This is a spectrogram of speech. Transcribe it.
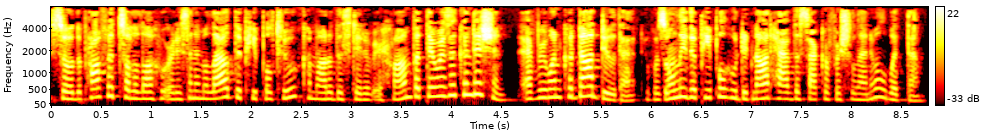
So the Prophet ﷺ allowed the people to come out of the state of ihram, but there was a condition. Everyone could not do that. It was only the people who did not have the sacrificial animal with them.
